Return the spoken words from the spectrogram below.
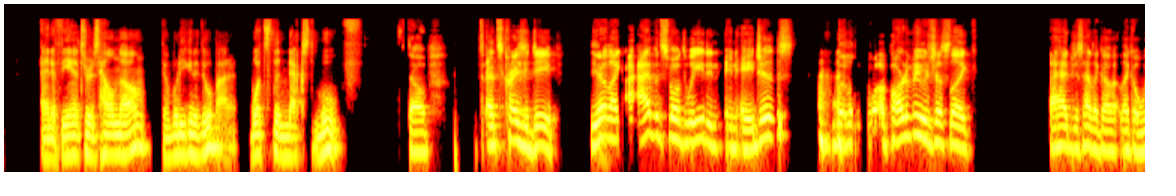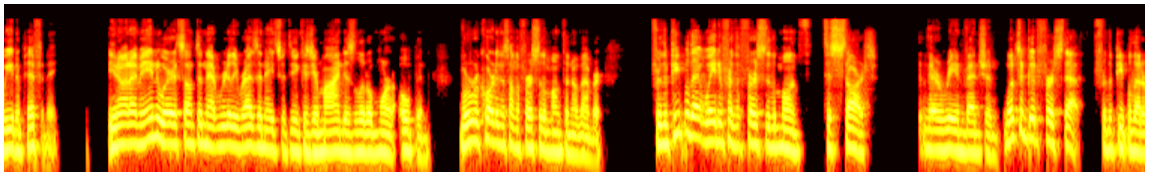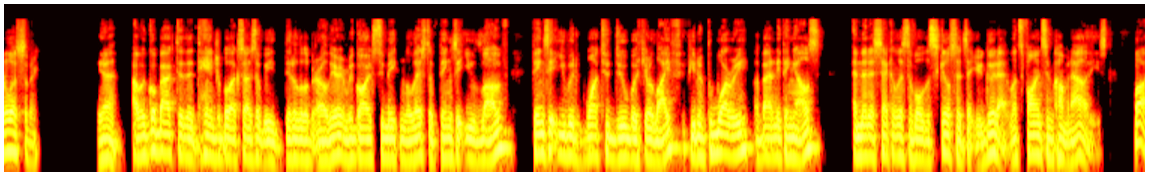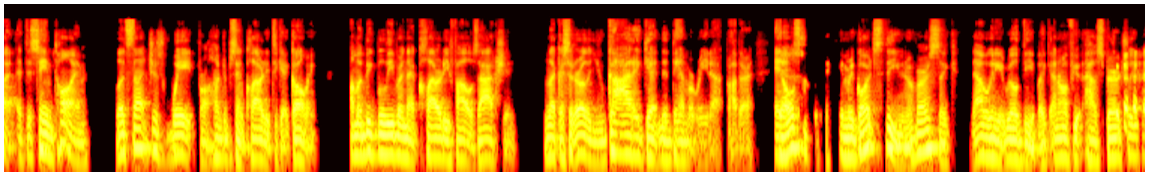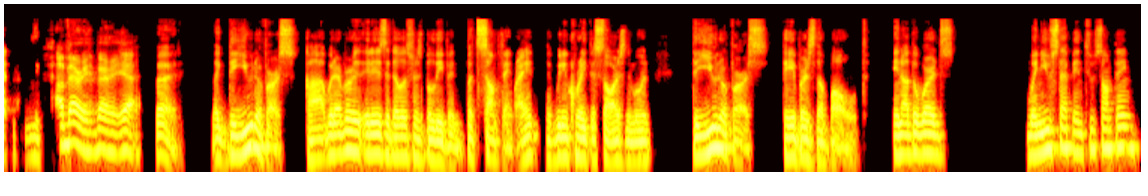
And if the answer is hell no, then what are you going to do about it? What's the next move? Dope. It's, it's crazy deep. You know, like I, I haven't smoked weed in, in ages, but like, a part of me was just like, I had just had like a like a weed epiphany. You know what I mean? Where it's something that really resonates with you because your mind is a little more open. We're recording this on the first of the month of November. For the people that waited for the first of the month to start their reinvention, what's a good first step for the people that are listening? Yeah. I would go back to the tangible exercise that we did a little bit earlier in regards to making a list of things that you love, things that you would want to do with your life if you don't have to worry about anything else. And then a second list of all the skill sets that you're good at. Let's find some commonalities. But at the same time, let's not just wait for 100% clarity to get going. I'm a big believer in that clarity follows action. And like I said earlier, you got to get in the damn arena, brother. And Yeah. also, in regards to the universe, like now we're to get real deep. Like, I don't know if you, how spiritual you I'm very, very, yeah. good. Like the universe, God, whatever it is that the listeners believe in, but something, right? Like we didn't create the stars and the moon. The universe favors the bold. In other words, when you step into something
